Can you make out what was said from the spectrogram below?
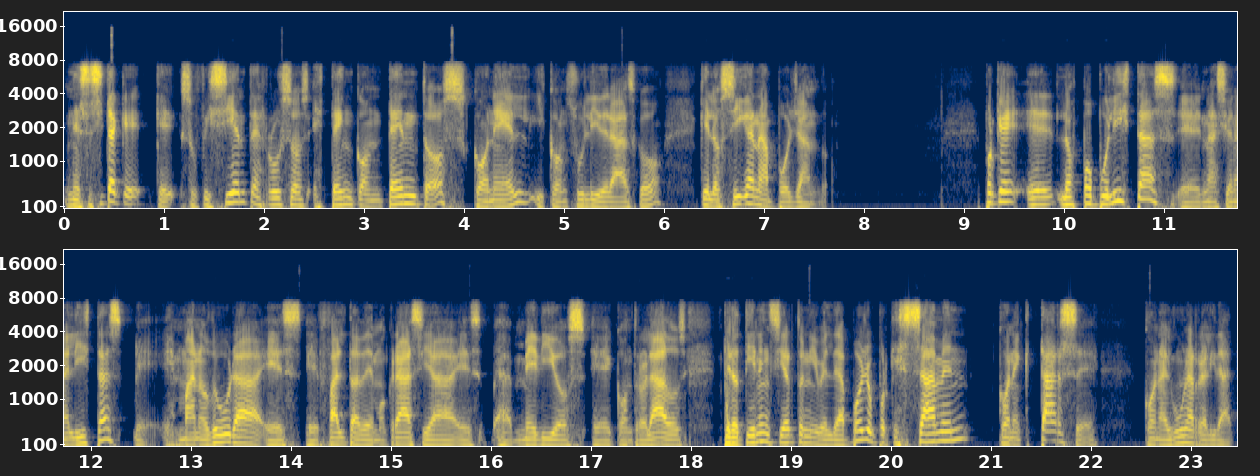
necesita que, suficientes rusos estén contentos con él y con su liderazgo, que lo sigan apoyando. Porque eh, los populistas eh, nacionalistas eh, es mano dura, es falta de democracia, es medios controlados, pero tienen cierto nivel de apoyo porque saben conectarse con alguna realidad.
